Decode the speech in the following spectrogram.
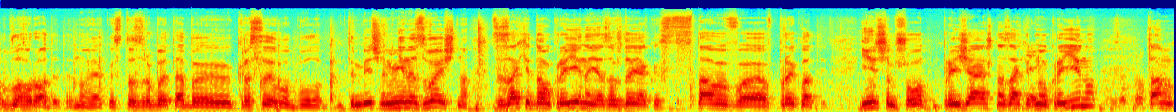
облагородити, ну якось то зробити, аби красиво було. Тим більше мені незвично. Це Західна Україна, я завжди якось ставив е, в приклад іншим, що от приїжджаєш на Західну Україну, там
